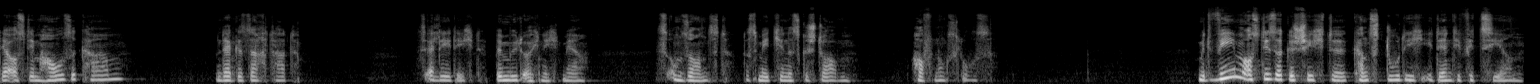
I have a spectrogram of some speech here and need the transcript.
der aus dem Hause kam und der gesagt hat, ist erledigt, bemüht euch nicht mehr, ist umsonst, das Mädchen ist gestorben, hoffnungslos. Mit wem aus dieser Geschichte kannst du dich identifizieren?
